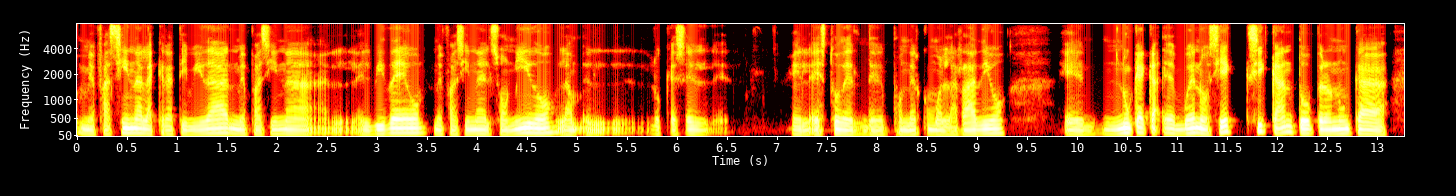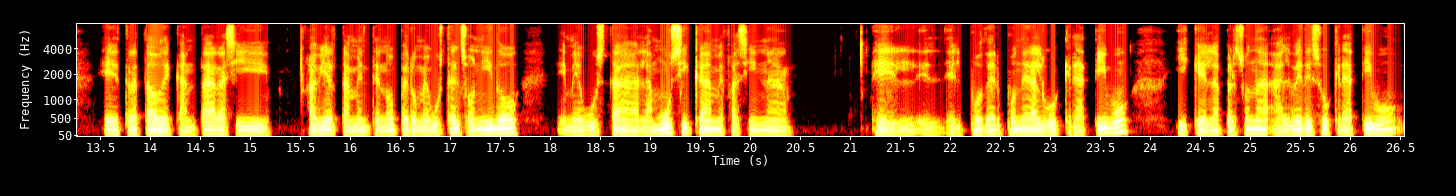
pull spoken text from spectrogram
me fascina la creatividad, me fascina el, video, me fascina el sonido, lo que es el, esto de, poner como la radio. Eh, nunca, eh, bueno, sí, sí canto, pero nunca he tratado de cantar así abiertamente, ¿no? Pero me gusta el sonido, eh, me gusta la música, me fascina el, poder poner algo creativo y que la persona al ver eso creativo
